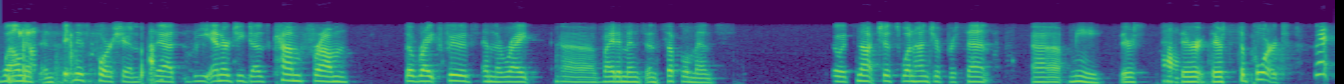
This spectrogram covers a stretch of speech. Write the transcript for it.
wellness, and fitness portion. That the energy does come from the right foods and the right uh, vitamins and supplements. So it's not just 100% uh, me. There's there there's support.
